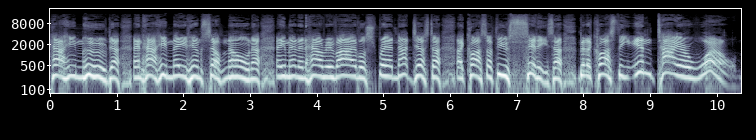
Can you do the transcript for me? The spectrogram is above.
how He moved, and how He made Himself known. amen. And how revival spread not just across a few cities, but across the entire world.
